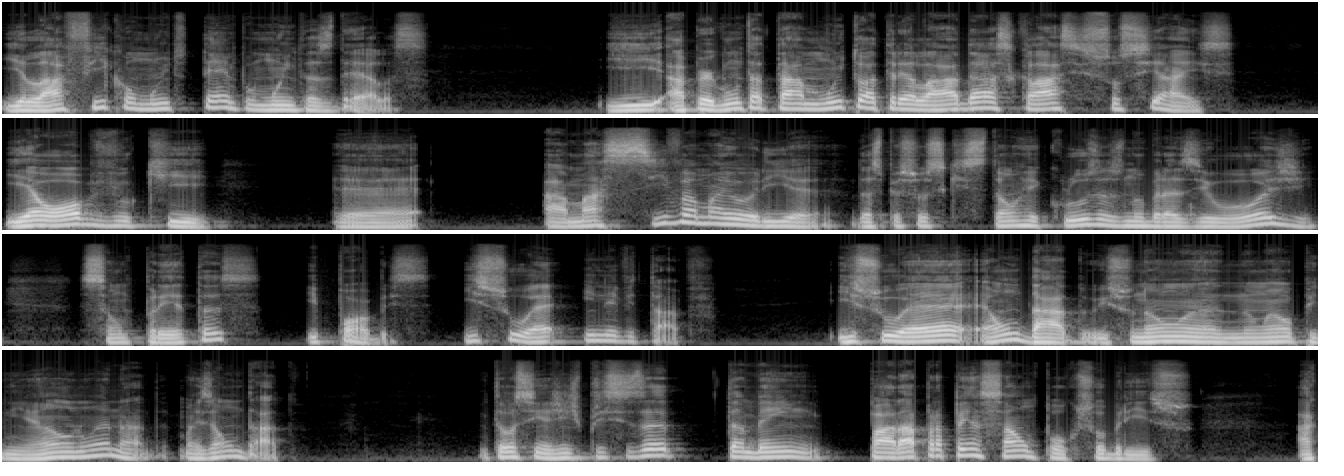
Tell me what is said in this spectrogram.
E lá ficam muito tempo, muitas delas. E a pergunta está muito atrelada às classes sociais. E é óbvio que é, a massiva maioria das pessoas que estão reclusas no Brasil hoje são pretas e pobres. Isso é inevitável. Isso é, é um dado. Isso não é, não é opinião, não é nada, mas é um dado. Então, assim, a gente precisa também parar para pensar um pouco sobre isso. A,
